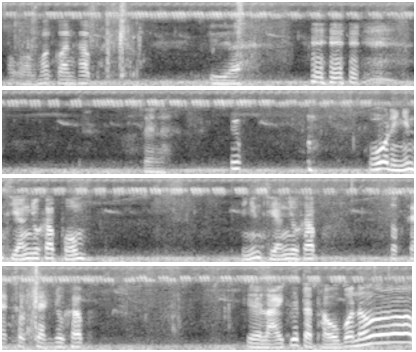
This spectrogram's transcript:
เอาออกมาก่อนครับเกลือใส่ละอึ๊บโอ้ได้ยินเสียงอยู่ครับ ผมได้ยินเสียงอยู่ครับซอกแซกซอกแซกอยู่ครับเจอหลายคือตะเถาบ่เนาะ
